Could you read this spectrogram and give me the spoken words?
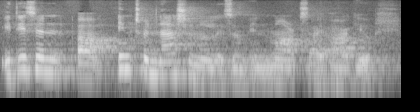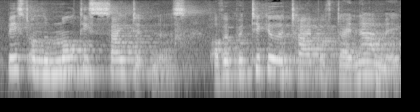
It is an uh, internationalism in Marx, I argue, based on the multi sidedness of a particular type of dynamic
